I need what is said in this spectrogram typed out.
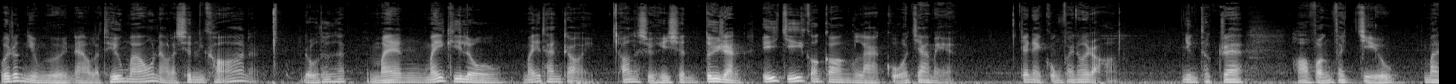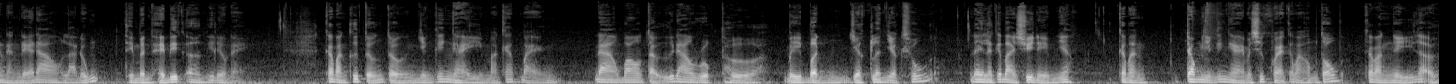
Với rất nhiều người, nào là thiếu máu, nào là sinh khó đủ thứ hết. Mang mấy kilo, mấy tháng trời, đó là sự hy sinh. Tuy rằng ý chí có con là của cha mẹ, cái này cũng phải nói rõ. Nhưng thực ra, họ vẫn phải chịu mang nặng đẻ đau là đúng, thì mình hãy biết ơn cái điều này. Các bạn cứ tưởng tượng những cái ngày mà các bạn đau bao tử đau ruột thừa bị bệnh giật lên giật xuống. Đây là cái bài suy niệm nha các bạn trong những cái ngày mà sức khỏe các bạn không tốt các bạn nghĩ là ừ,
